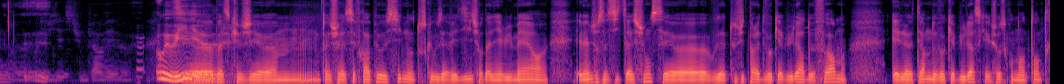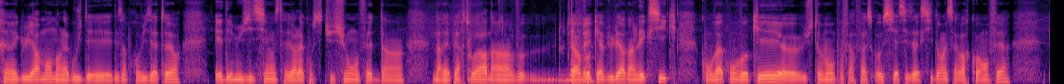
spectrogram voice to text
oui, oui. C'est, euh, euh, parce que j'ai, euh, enfin, je suis assez frappé aussi dans tout ce que vous avez dit sur Daniel Humer euh, et même sur sa citation. C'est, euh, vous avez tout de suite parlé de vocabulaire, de forme, et le terme de vocabulaire, c'est quelque chose qu'on entend très régulièrement dans la bouche des, des improvisateurs et des musiciens, c'est-à-dire la constitution en fait d'un, répertoire, d'un, vo- vocabulaire, d'un lexique qu'on va convoquer euh, justement pour faire face aussi à ces accidents et savoir quoi en faire.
